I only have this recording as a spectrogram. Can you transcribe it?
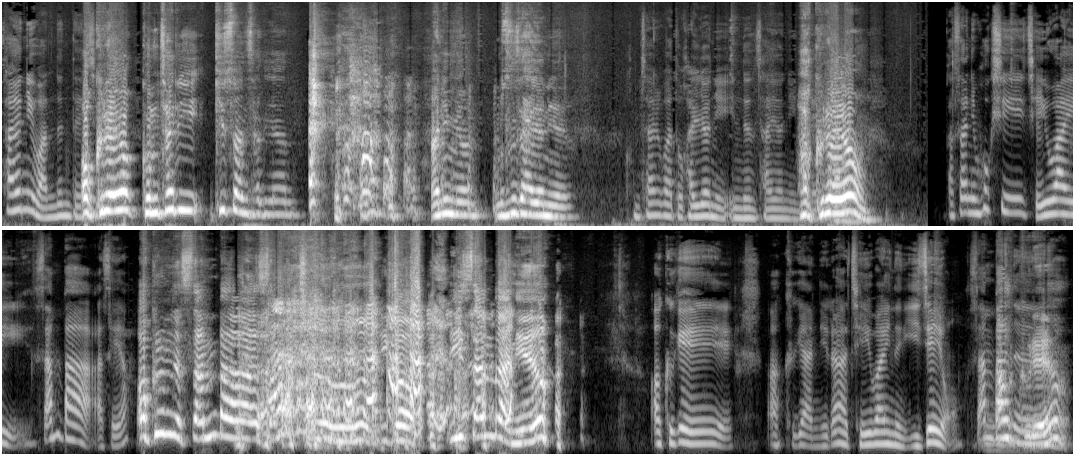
사연이 왔는데 어 그래요? 검찰이 기소한 사연 아니면 무슨 사연이에요? 검찰과도 관련이 있는 사연인데 아 그래요? 박사님 혹시 JY 삼바 아세요? 어 그럼요. 삼바 삼촌 이거 이 삼바 아니에요? 아 그게 아 그게 아니라 JY는 이재용, 삼바는 아 그래요?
